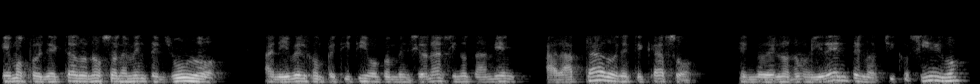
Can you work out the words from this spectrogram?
hemos proyectado no solamente el judo a nivel competitivo convencional, sino también adaptado, en este caso, en lo de los no videntes, en los chicos ciegos,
